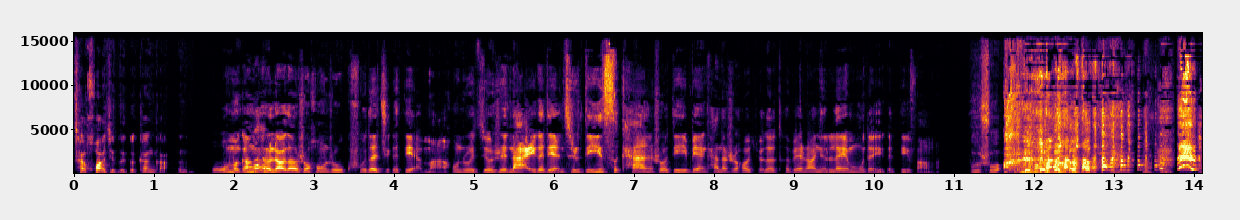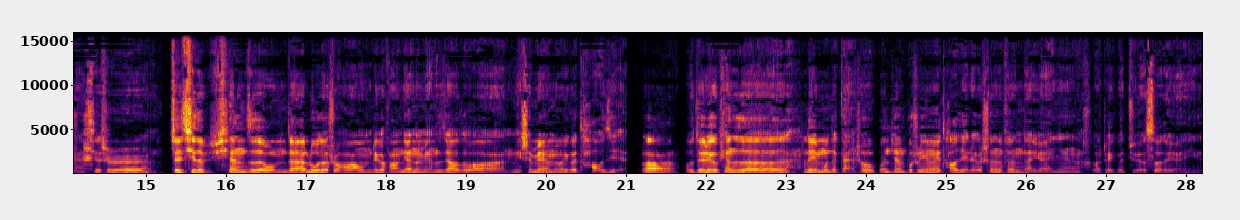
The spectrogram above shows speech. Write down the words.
才化解这个尴尬。嗯，我们刚刚有聊到说红珠哭的几个点嘛，红珠就是哪一个点？其实第一次看，说第一遍看的时候，觉得特别让你泪目的一个地方嘛。不说。嗯 其实这期的片子我们在录的时候啊，我们这个房间的名字叫做“你身边有没有一个桃姐啊，”。我对这个片子的泪目的感受，完全不是因为桃姐这个身份的原因和这个角色的原因。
